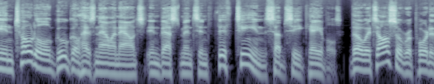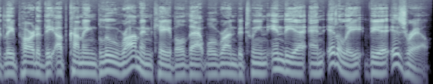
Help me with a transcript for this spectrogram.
In total, Google has now announced investments in 15 subsea cables, though it's also reportedly part of the upcoming Blue Raman cable that will run between India and Italy via Israel.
